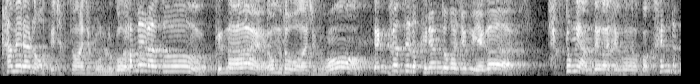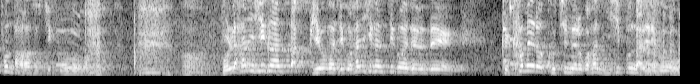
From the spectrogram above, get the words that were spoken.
카메라를 어떻게 작동하는지 모르고 카메라도 그날 너무 더워가지고 어 땡볕에다 그냥 둬가지고 얘가 작동이 안 돼가지고 막 핸드폰 달아서 찍고 막 어. 원래 한 시간 딱 비어가지고 한 시간 찍어야 되는데 그 카메라 고치느라고 한 20분 날리고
